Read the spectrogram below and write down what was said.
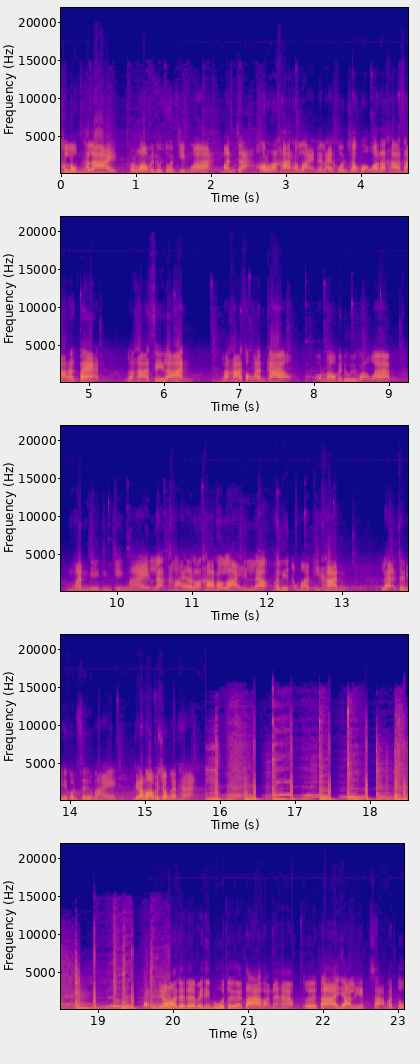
ถล่มทลาย เราไปดูตัวจริงว่ามันจะราคาเท่าไหร่ หลาย ๆ คนชอบบอกว่าราคา3ล้าน8ราคา 4 ล้าน ราคา2ล้าน9เราไปดูดีกว่าว่า มันมีจริงๆไหมและขายราคาเท่าไหร่ แล้วผลิตออกมากี่คัน และจะมีคนซื้อไหม เดี๋ยวเราไปชมกันฮะ เดี๋ยวเราจะเดินไปที่บูธโตโยต้าก่อนนะครับโตโยต้ายาริสสามประตู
